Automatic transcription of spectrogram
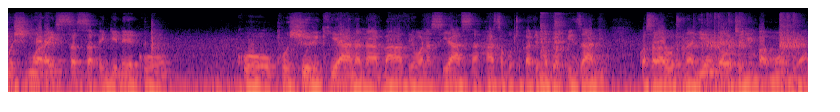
mheshimiwa rais sasa pengine ku, ku, kushirikiana na baadhi ya wanasiasa hasa kutoka vyama vya upinzani kwa sababu tunajenga wote nyumba moja.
